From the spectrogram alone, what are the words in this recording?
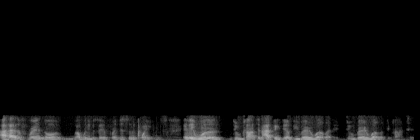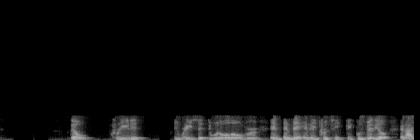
I had a friend, or I wouldn't even say a friend, just an acquaintance, and they want to do content. I think they'll be very well at it, do very well with the content. They'll create it, erase it, do it all over, and and they and they critique people's video. And I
